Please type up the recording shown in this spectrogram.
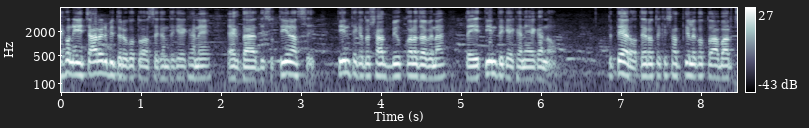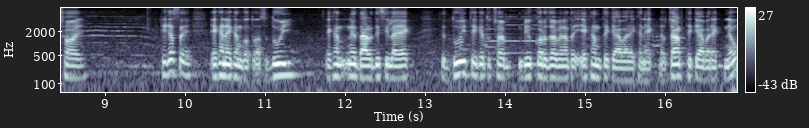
এখন এই চারের ভিতরে কত আছে? এখান থেকে এখানে এক দাঁড়া দিছো, তিন আছে। তিন থেকে তো সাত বিয়োগ করা যাবে না, তাই এই তিন থেকে এখানে একানো। তো তেরো। তেরো থেকে সাত গেলে কত? আবার ছয়। ঠিক আছে? এখানে এখানে কত আছে? দুই। এখানে দাঁড় দিছিল এক, তো দুই থেকে তো ছয় বিয়োগ করা যাবে না তাই এখান থেকে আবার এখানে এক নেও, চার থেকে আবার এক নেও,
